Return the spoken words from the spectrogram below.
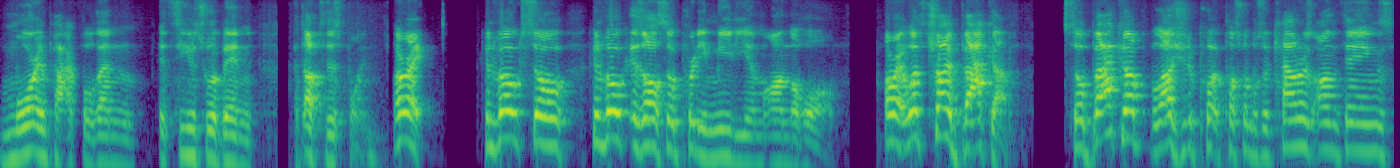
more impactful than it seems to have been up to this point. All right. Convoke. So Convoke is also pretty medium on the whole. All right, let's try backup. So backup allows you to put plus one plus one counters on things,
